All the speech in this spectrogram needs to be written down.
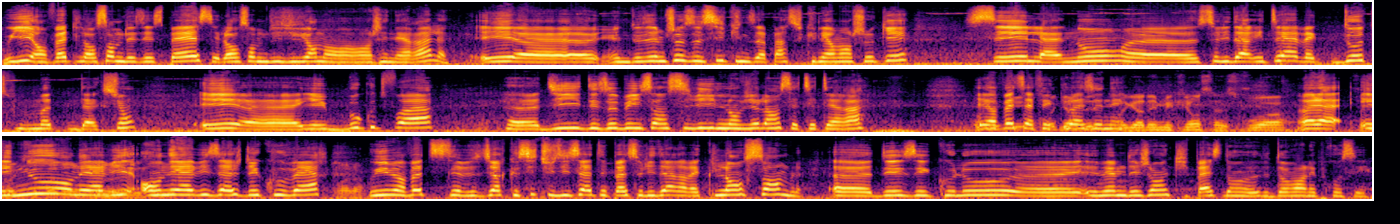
Oui, en fait, l'ensemble des espèces et l'ensemble du vivant en, général. Et euh, une deuxième chose aussi qui nous a particulièrement choqué, c'est la non-solidarité avec d'autres modes d'action. Et il y a eu beaucoup de fois dit désobéissance civile, non-violence, etc. Et en fait, ça fait cloisonner. Regardez mes clients, ça se voit. Voilà. Et nous, on est, à, on est à visage découvert. Oui, mais en fait, ça veut dire que si tu dis ça, t'es pas solidaire avec l'ensemble euh, des écolos euh, et même des gens qui passent devant les procès.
